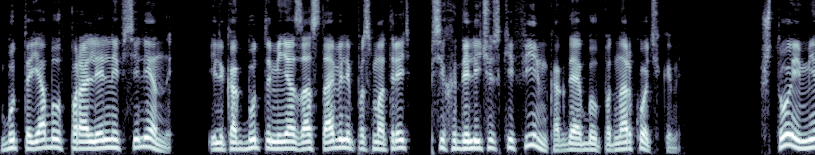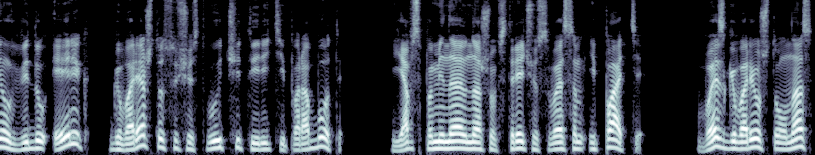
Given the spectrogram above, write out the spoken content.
будто я был в параллельной вселенной, или как будто меня заставили посмотреть психоделический фильм, когда я был под наркотиками. Что имел в виду Эрик, говоря, что существует четыре типа работы? Я вспоминаю нашу встречу с Весом и Патти. Вес говорил, что у нас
